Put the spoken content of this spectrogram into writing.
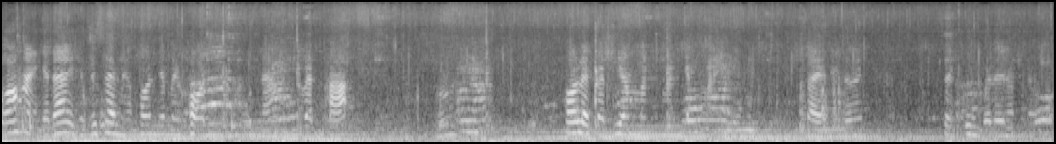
คเอาใหายก็ได้จะไปใส่แมคอนจะแมคอนบุญนะมี วันพระเพราะอะไรกระเทียมมันมันยังใหม่เลยมันใส่ไปเลยใส่กุ้งไปเลยนะพี่น้อง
